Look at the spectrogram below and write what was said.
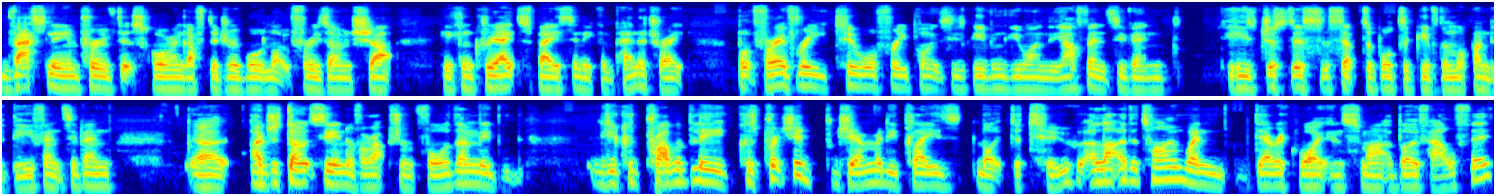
vastly improved at scoring off the dribble, like for his own shot. He can create space and he can penetrate. But for every two or three points he's giving you on the offensive end, he's just as susceptible to give them up on the defensive end. Uh, I just don't see another option for them. It- you could probably because Pritchard generally plays like the two a lot of the time when Derrick White and Smart are both healthy.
